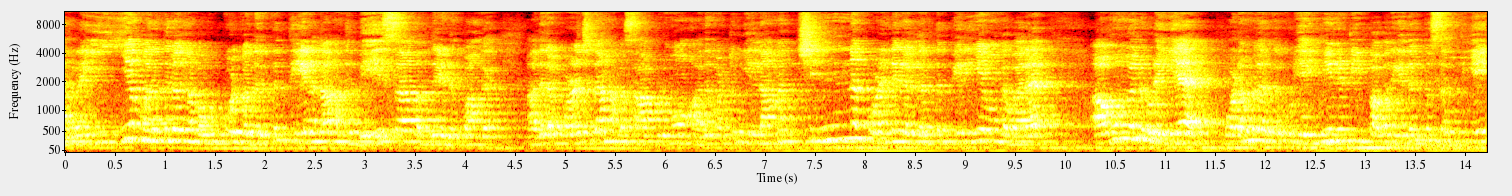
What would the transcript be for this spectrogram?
நிறைய மருந்துகள் நம்ம உட்கொள்வதற்கு தேனை தான் வந்து பேஸா வந்து எடுப்பாங்க. அதுல குழைச்சுதான் நம்ம சாப்பிடுவோம். அது மட்டும் இல்லாம சின்ன குழந்தைகள்ல இருந்து பெரியவங்க வர அவங்களுடைய உடம்புல இருக்கக்கூடிய இம்யூனிட்டி பவர் எதிர்ப்பு சக்தியை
